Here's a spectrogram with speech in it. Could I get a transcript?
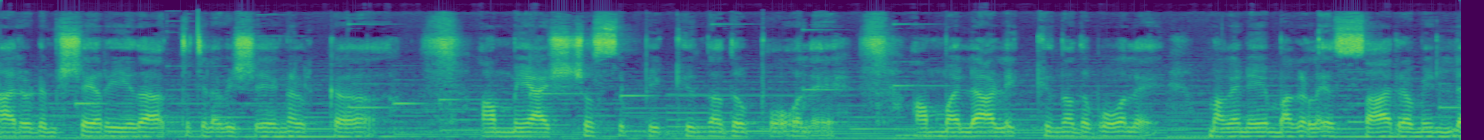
ആരോടും ഷെയർ ചെയ്യാത്ത ചില വിഷയങ്ങൾക്ക് അമ്മയെ ആശ്വസിപ്പിക്കുന്നത് പോലെ അമ്മ ലാളിക്കുന്നത് പോലെ മകനെ മകളെ സാരമില്ല.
